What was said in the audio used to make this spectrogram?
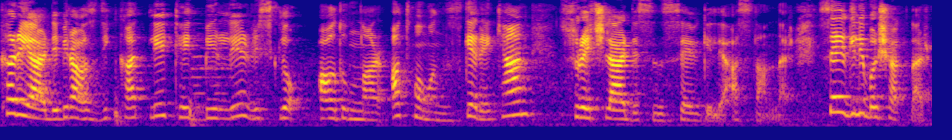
Kariyerde biraz dikkatli, tedbirli, riskli adımlar atmamanız gereken süreçlerdesiniz sevgili aslanlar. Sevgili başaklar,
